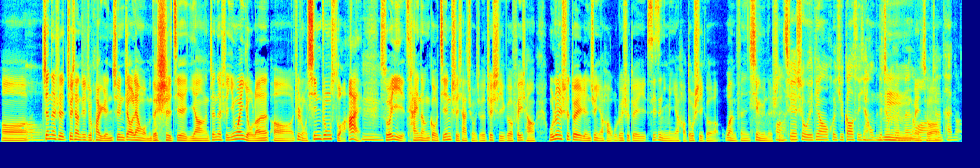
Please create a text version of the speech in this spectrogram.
哦，真的是就像这句话“人均照亮我们的世界”一样，真的是因为有了呃这种心中所爱，所以才能够坚持下去。我觉得这是一个非常，无论是对人俊也好，无论是对你们也好，都是一个万分幸运的事情。这件事我一定要回去告诉一下我们的成员们。没错。真的太暖了，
